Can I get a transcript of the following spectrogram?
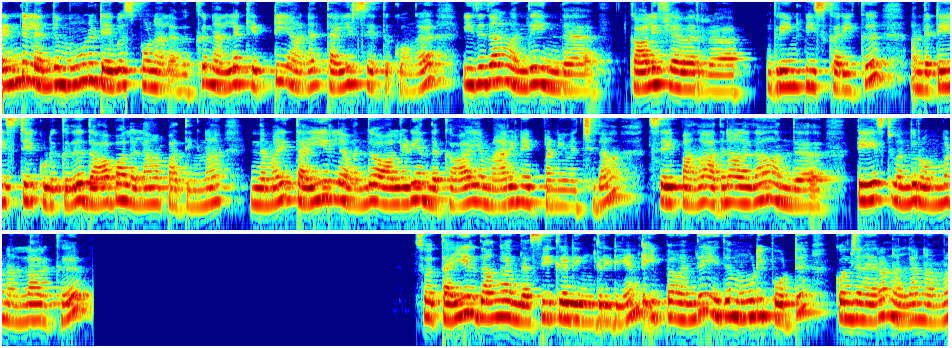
ரெண்டுலேருந்து மூணு டேபிள் ஸ்பூன் அளவுக்கு நல்ல கெட்டியான தயிர் சேர்த்துக்கோங்க. இதுதான் வந்து இந்த காலிஃப்ளவர் க்ரீன் பீஸ் கறிக்கு அந்த டேஸ்ட்டே கொடுக்குது. தாபாலெல்லாம் பார்த்தீங்கன்னா இந்த மாதிரி தயிரில் வந்து ஆல்ரெடி அந்த காயை மேரினேட் பண்ணி வச்சு தான் சேர்ப்பாங்க. அதனால தான் அந்த டேஸ்ட் வந்து ரொம்ப நல்லா ஸோ தயிர் தாங்க அந்த சீக்ரெட் இன்க்ரீடியண்ட் இப்போ வந்து இதை மூடி போட்டு கொஞ்ச நேரம் நல்லா நம்ம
